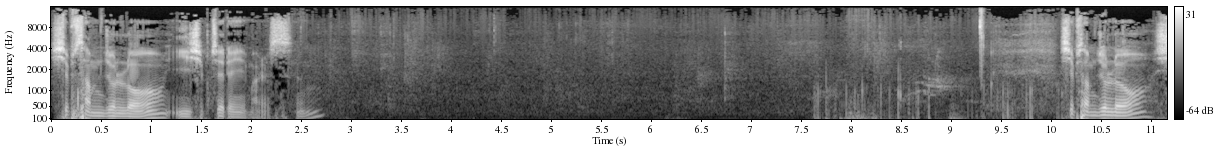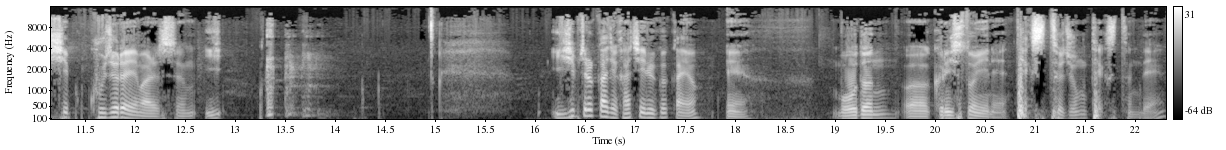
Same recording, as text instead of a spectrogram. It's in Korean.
13절로 20절의 말씀. (13절로) (19절의) 말씀 이 20절까지 같이 읽을까요? 예. 모든 어, 그리스도인의 텍스트 중 텍스트인데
